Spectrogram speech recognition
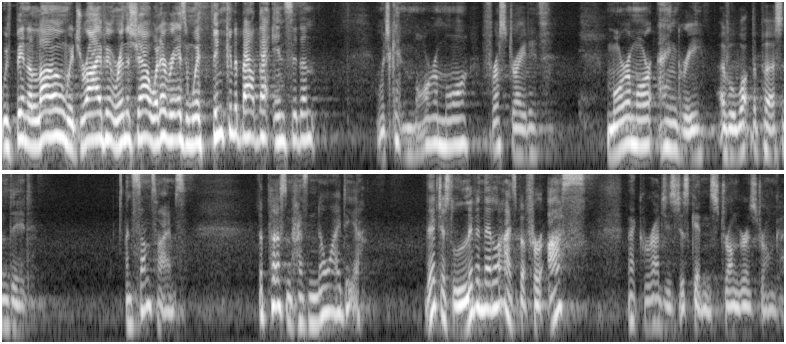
we've been alone, we're driving, we're in the shower, whatever it is, and we're thinking about that incident. We're just getting more and more frustrated, more and more angry over what the person did. And sometimes the person has no idea. They're just living their lives. But for us, that grudge is just getting stronger and stronger.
